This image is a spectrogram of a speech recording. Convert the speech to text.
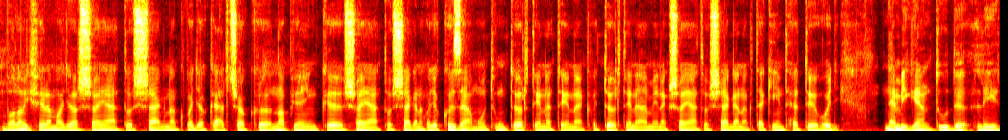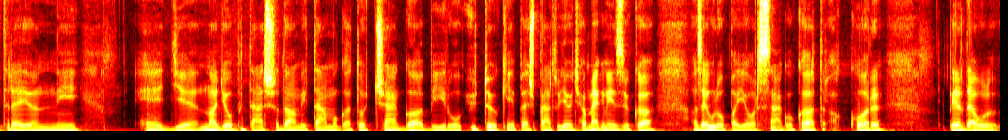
valamiféle magyar sajátosságnak, vagy akár csak napjaink sajátosságának, vagy a közelmúltunk történetének, vagy történelmének sajátosságának tekinthető, hogy nem igen tud létrejönni egy nagyobb társadalmi támogatottsággal bíró ütőképes párt. Ugye, hogyha megnézzük a, az európai országokat, akkor például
